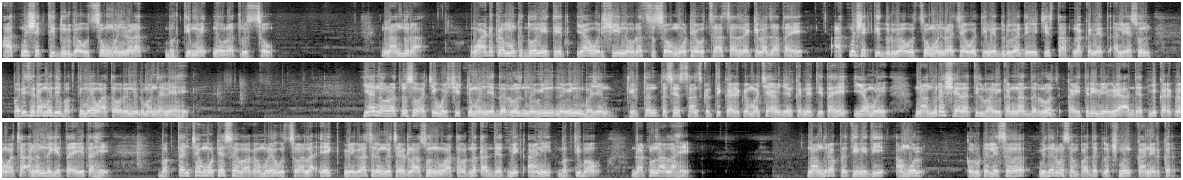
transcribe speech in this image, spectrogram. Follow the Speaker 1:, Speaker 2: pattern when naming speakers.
Speaker 1: आत्मशक्ती दुर्गा उत्सव मंडळात भक्तिमय नवरात्रोत्सव. नांदुरा वार्ड क्रमांक दोन येथे यावर्षी नवरात्रोत्सव मोठ्या उत्साहात साजरा केला जात आहे. आत्मशक्ती दुर्गा उत्सव मंडळाच्या वतीने दुर्गा देवीची स्थापना करण्यात आली असून परिसरामध्ये भक्तिमय वातावरण निर्माण झाले आहे. या नवरात्रोत्सवाचे वैशिष्ट्य म्हणजे दररोज नवीन नवीन भजन कीर्तन तसेच सांस्कृतिक कार्यक्रमाचे आयोजन करण्यात येत आहे. यामुळे नांदुरा शहरातील भाविकांना दररोज काहीतरी वेगळ्या आध्यात्मिक कार्यक्रमाचा आनंद घेता येत आहे. भक्तांच्या मोठ्या सहभागामुळे उत्सवाला एक वेगळाच रंग चढला असून वातावरणात आध्यात्मिक आणि भक्तिभाव दाटून आला आहे. नांदुरा प्रतिनिधी अमोल करुटलेसह विदर्भ संपादक लक्ष्मण कानेरकर.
